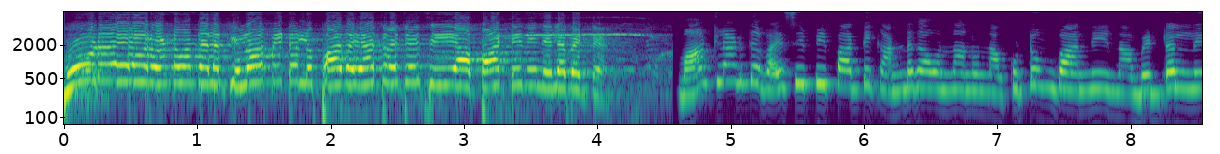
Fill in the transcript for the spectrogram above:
మూడు వేల రెండు వందల కిలోమీటర్లు పాదయాత్ర చేసి ఆ పార్టీని నిలబెట్టాను. మాట్లాడితే వైసీపీ పార్టీకి అండగా ఉన్నాను నా కుటుంబాన్ని నా బిడ్డల్ని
